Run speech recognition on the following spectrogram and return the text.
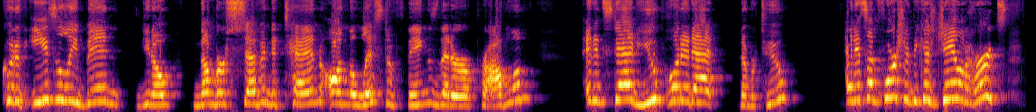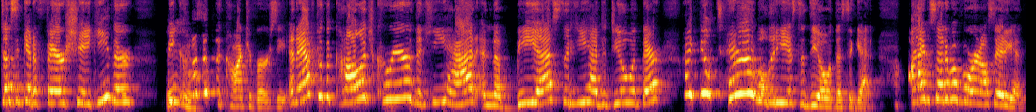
could have easily been, you know, number seven to ten on the list of things that are a problem. And instead you put it at number two. And it's unfortunate because Jalen Hurts doesn't get a fair shake either because mm. of the controversy. And after the college career that he had and the BS that he had to deal with there, I feel terrible that he has to deal with this again. I've said it before and I'll say it again.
